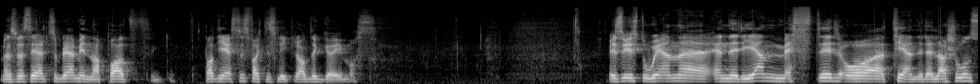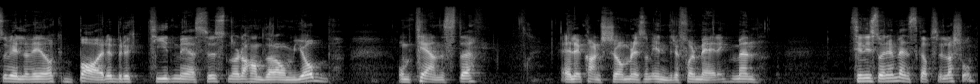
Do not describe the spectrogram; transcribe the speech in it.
Men spesielt så blir jeg minna på, på, at Jesus faktisk liker å ha det gøy med oss. Hvis vi sto i en, en ren mester- og tjenerrelasjon, så ville vi nok bare brukt tid med Jesus når det handler om jobb, om tjeneste, eller kanskje om liksom indre formering. Men siden vi står i en vennskapsrelasjon,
